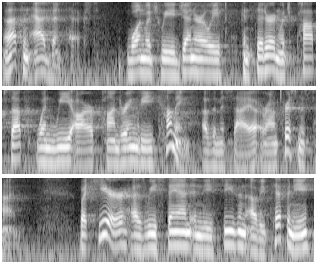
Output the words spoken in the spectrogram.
Now, that's an Advent text, one which we generally consider and which pops up when we are pondering the coming of the Messiah around Christmas time. But here, as we stand in the season of Epiphany,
